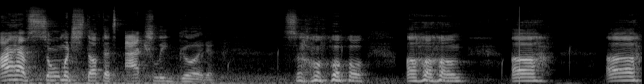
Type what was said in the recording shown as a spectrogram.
I have so much stuff that's actually good. So, um, uh, uh,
